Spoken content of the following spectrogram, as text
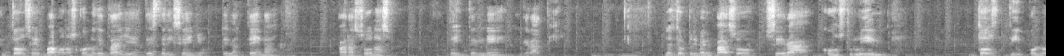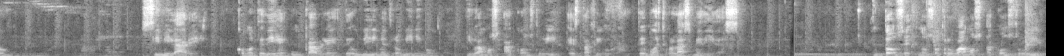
Entonces, vámonos con los detalles de este diseño de la antena para zonas de internet gratis. Nuestro primer paso será construir dos dipolos similares. Como te dije, un cable de un milímetro mínimo y vamos a construir esta figura. Te muestro las medidas. Entonces nosotros vamos a construir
